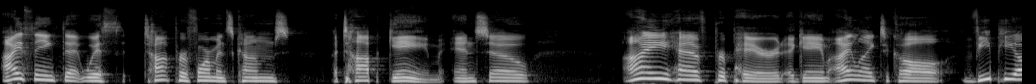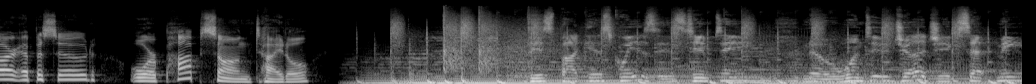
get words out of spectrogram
I think that with top performance comes a top game, and so I have prepared a game I like to call VPR episode or pop song title. This podcast quiz is tempting. No one to judge except me.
